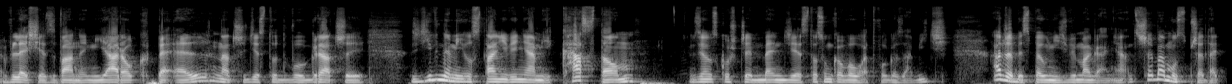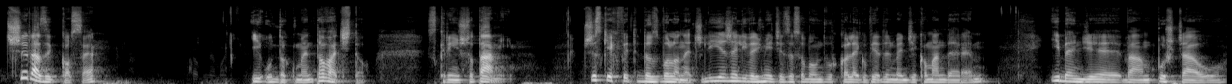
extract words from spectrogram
w lesie zwanym jarok.pl na 32 graczy z dziwnymi ustanowieniami custom, w związku z czym będzie stosunkowo łatwo go zabić. A żeby spełnić wymagania, trzeba mu sprzedać 3 razy kosę i udokumentować to screenshotami. Wszystkie chwyty dozwolone, czyli jeżeli weźmiecie ze sobą dwóch kolegów, jeden będzie komanderem i będzie wam puszczał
